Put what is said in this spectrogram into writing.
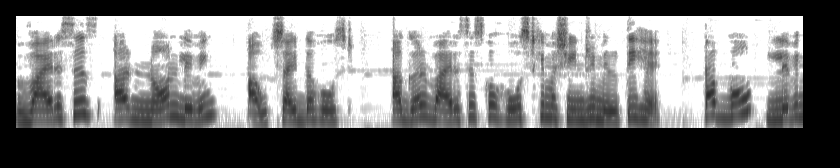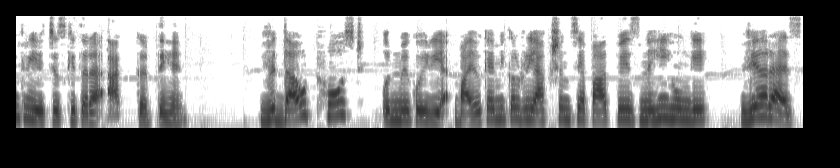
viruses are non living outside the host अगर वायरसेस को होस्ट की मशीनरी मिलती है, तब वो लिविंग क्रिएचर्स की तरह एक्ट करते हैं। विदाउट होस्ट उनमें कोई बायोकेमिकल रिएक्शन या पाथवेज नहीं होंगे। वेयर एज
